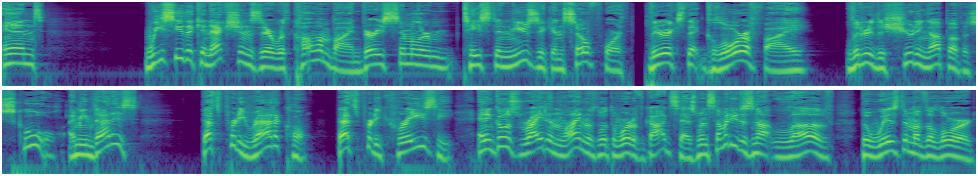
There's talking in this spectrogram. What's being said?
And we see the connections there with Columbine, very similar taste in music and so forth. Lyrics that glorify literally the shooting up of a school. I mean, that is that's pretty radical. That's pretty crazy. And it goes right in line with what the word of God says. When somebody does not love the wisdom of the Lord,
